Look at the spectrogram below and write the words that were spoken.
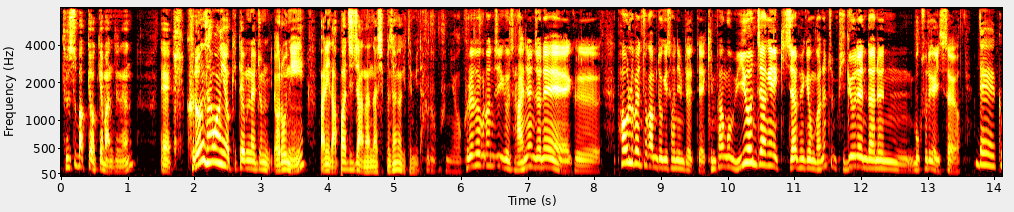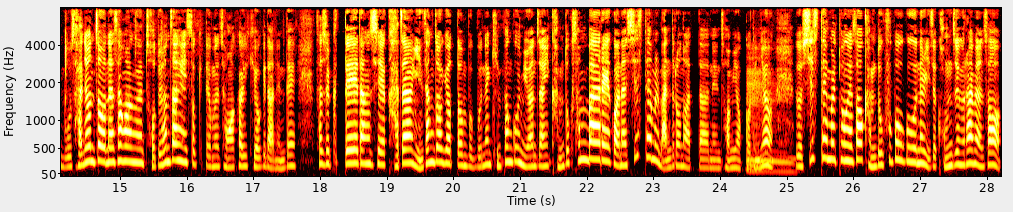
들 수밖에 없게 만드는 네, 그런 상황이었기 때문에 좀 여론이 많이 나빠지지 않았나 싶은 생각이 듭니다. 그렇군요. 그래서 그런지 그 4년 전에 그 파울루 벤투 감독이 선임될 때 김판곤 위원장의 기자회견과는 좀 비교된다는 목소리가 있어요. 네, 그 뭐 4년 전의 상황은 저도 현장에 있었기 때문에 정확하게 기억이 나는데 사실 그때 당시에 가장 인상적이었던 부분은 김판곤 위원장이 감독 선발에 관한 시스템을 만들어 놨다는 점이었거든요. 음. 그래서 시스템을 통해서 감독 후보군을 이제 검증을 하면서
